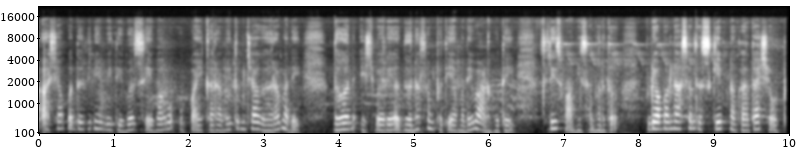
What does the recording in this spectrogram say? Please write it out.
अशा पद्धतीने विधिवत सेवा व उपाय करावे तुमच्या घरामध्ये. धन ऐश्वर धनसंपत्ती यामध्ये वाढ होते. श्री स्वामी समर्थ. व्हिडिओ आवडला असेल तर स्किप न करता शेवट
